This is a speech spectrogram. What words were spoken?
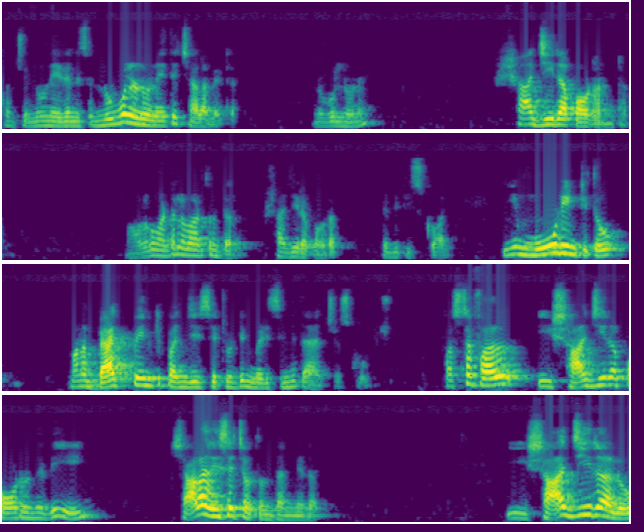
కొంచెం నూనె ఏదైనా సరే నువ్వుల నూనె అయితే చాలా బెటర్ నువ్వుల నూనె షాజీరా పౌడర్ అంటారు. మామూలుగా వంటలు వాడుతుంటారు షాజీరా పౌడర్. ఇది తీసుకోవాలి. ఈ మూడింటితో మన బ్యాక్ పెయిన్కి పనిచేసేటువంటి మెడిసిన్ని తయారు చేసుకోవచ్చు. ఫస్ట్ ఆఫ్ ఆల్ ఈ షాజీరా పౌడర్ అనేది చాలా రీసెర్చ్ అవుతుంది దాని మీద. ఈ షాజీరాలో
